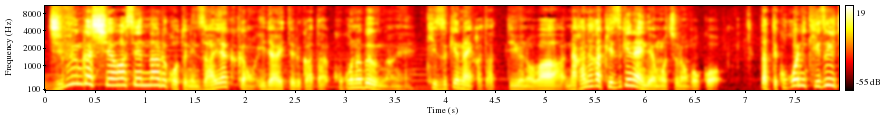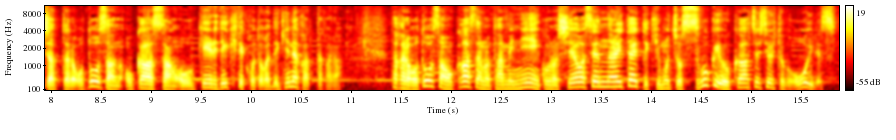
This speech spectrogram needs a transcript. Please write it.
自分が幸せになることに罪悪感を抱いてる方、ここの部分がね、気づけない方っていうのは、なかなか気づけないんだよ、もちろんここ。だってここに気づいちゃったらお父さん、お母さんを受け入れてきていくことができなかったから。だからお父さん、お母さんのために、この幸せになりたいって気持ちをすごく抑圧してる人が多いです。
